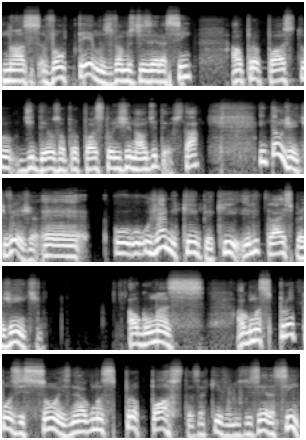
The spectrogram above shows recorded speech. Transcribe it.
nós voltemos, vamos dizer assim, ao propósito de Deus, ao propósito original de Deus, tá? Então, gente, veja, é, o, o Jaime Kemp aqui, ele traz para gente algumas algumas proposições, né, algumas propostas aqui, vamos dizer assim,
